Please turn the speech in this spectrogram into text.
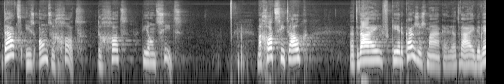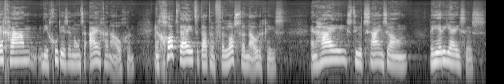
Dat is onze God. De God die ons ziet. Maar God ziet ook dat wij verkeerde keuzes maken. Dat wij de weg gaan die goed is in onze eigen ogen. En God weet dat een verlosser nodig is. En hij stuurt zijn zoon, de Heer Jezus.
